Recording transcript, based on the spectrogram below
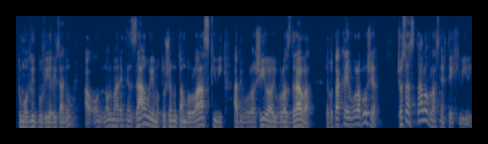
tú modlitbu viery za ňu. A on normálne ten záujem o tú ženu tam bol láskivý, aby bola živá, aby bola zdravá. Lebo taká je vola Božia. Čo sa stalo vlastne v tej chvíli?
